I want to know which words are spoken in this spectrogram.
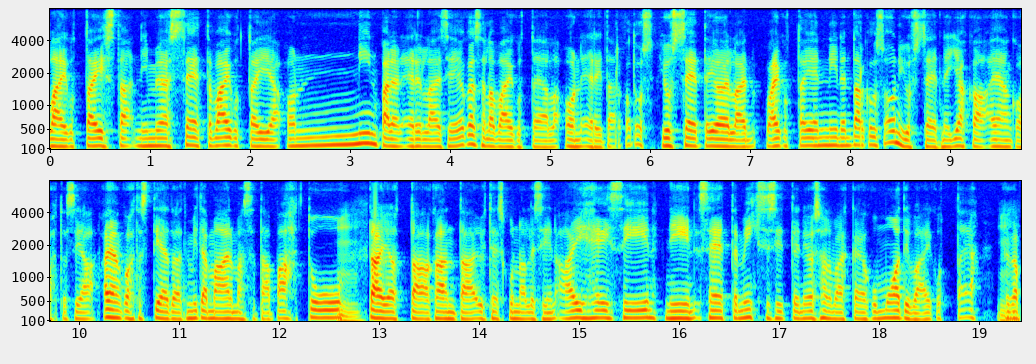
vaikuttajista, niin myös se, että vaikuttajia on niin paljon erilaisia, jokaisella vaikuttajalla on eri tarkoitus. Just se, että joillain vaikuttajien niiden tarkoitus on just se, että ne jakaa ajankohtaisia, ajankohtaista tietoa, että mitä maailmassa tapahtuu, mm. tai ottaa kantaa yhteiskunnallisiin aiheisiin, niin se, että miksi sitten, jos on vaikka joku muotivaikuttaja, mm. joka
